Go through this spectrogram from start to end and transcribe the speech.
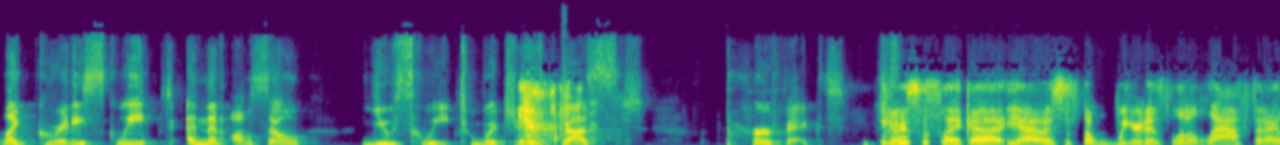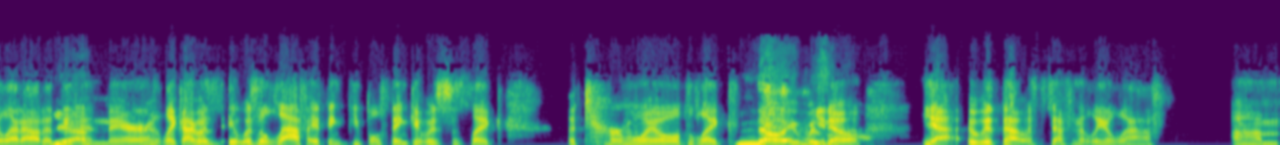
like gritty squeaked, and then also you squeaked, which is just perfect. It was just like a, yeah, it was just the weirdest little laugh that I let out at Yeah. the end there. Like I was, it was a laugh. I think people think it was just like a turmoiled, like, No, it was you know, yeah, it was, that was definitely a laugh. Um,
